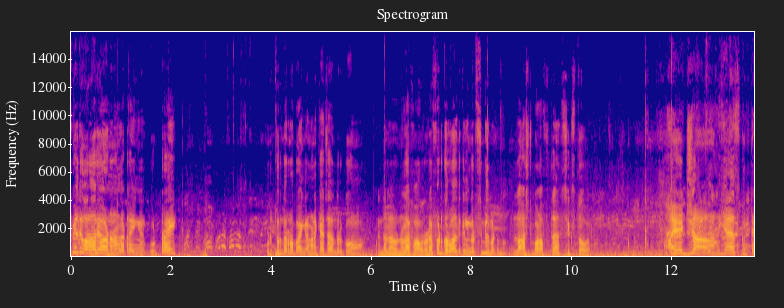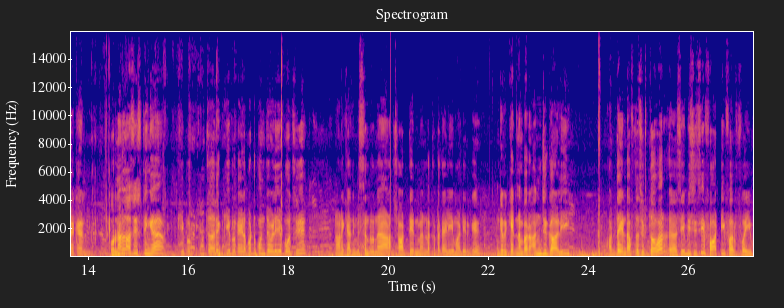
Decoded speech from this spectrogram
ஃபீல்டர் வராரு. ஆனால் நல்லா ட்ரைங்க குட் ட்ரை பிடிச்சிருந்தாருன்னா பயங்கரமான கேட்சாக இருந்திருக்கும். இருந்தாலும் நல்லா அவரோட எஃபர்ட்க்கு ஒரு வாழ்த்துக்கு இங்கே ஒரு சிங்கிள் மட்டும்தான் last ball of the sixth over yes good taken ஒரு நல்ல அசிஸ்டிங்க கீப்பர் பிடிச்சாரு கீப்பர் கையில் பட்டு கொஞ்சம் வெளியே போச்சு. நானே கேட்ச் மிஸ் இருந்தேன். ஆனால் ஷார்ட் தேர்ட் மேனில் கரெக்டாக கையிலேயே மாட்டியிருக்கு. இங்கே விக்கெட் நம்பர் அஞ்சு காலி. At the end of the sixth over CBCC forty for five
